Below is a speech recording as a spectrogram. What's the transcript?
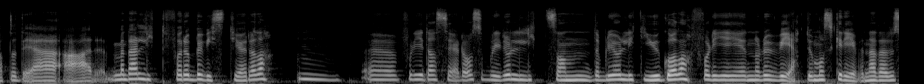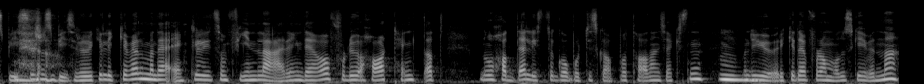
at det er Men det er litt for å bevisstgjøre, da. Mm. Eh, fordi da ser det, og så blir det jo litt sånn, det blir jo litt ljug òg, da. Fordi når du vet du må skrive ned det du spiser, så spiser du det ikke likevel. Men det er egentlig litt sånn fin læring, det òg. For du har tenkt at nå hadde jeg lyst til å gå bort til skapet og ta den kjeksen, Mm. men du gjør ikke det, for da må du skrive den ned.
